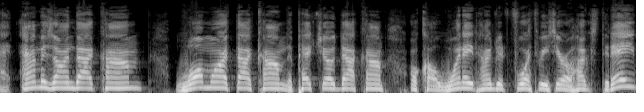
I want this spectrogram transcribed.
at Amazon.com, Walmart.com, ThePetShow.com, or call 1 800 430 HUGS today.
